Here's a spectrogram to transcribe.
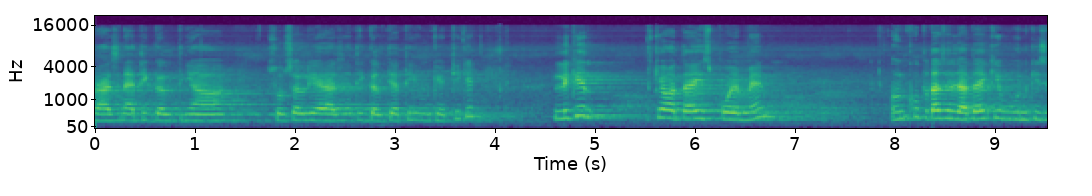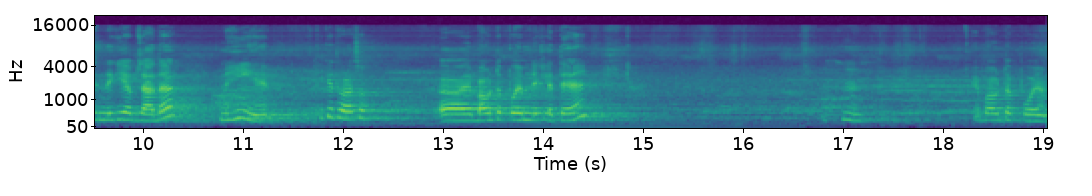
राजनीतिक गलतियाँ सोशल या राजनीतिक गलतियाँ थी उनके, ठीक है? लेकिन क्या होता है इस पोएम में उनको पता चल जाता है कि वो उनकी ज़िंदगी अब ज़्यादा नहीं है। ठीक है, थोड़ा सा अबाउट द पोएम लिख लेते हैं। About the poem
